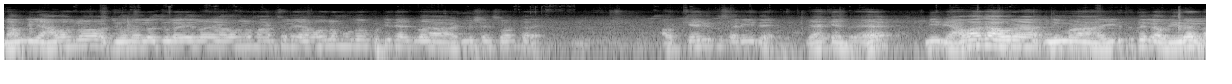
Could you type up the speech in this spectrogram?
ನಮ್ದು ಯಾವಾಗಲೋ ಜೂನಲ್ಲೋ ಜುಲೈಯಲ್ಲೋ ಯಾವಾಗಲೋ ಮಾರ್ಚಲ್ಲೋ ಯಾವಾಗಲೋ ಮುಗಿದೋಗ್ಬಿಟ್ಟಿದೆ ಅಡ್ವಾ ಅಡ್ಮಿಷನ್ಸು ಅಂತಾರೆ. ಅವ್ರು ಕೇಳಿದ್ದು ಸರಿ ಇದೆ. ಯಾಕೆಂದ್ರೆ ನೀವು ಯಾವಾಗ ಅವರ ನಿಮ್ಮ ಹಿಡಿತದಲ್ಲಿ ಅವ್ರು ಇರಲ್ಲ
